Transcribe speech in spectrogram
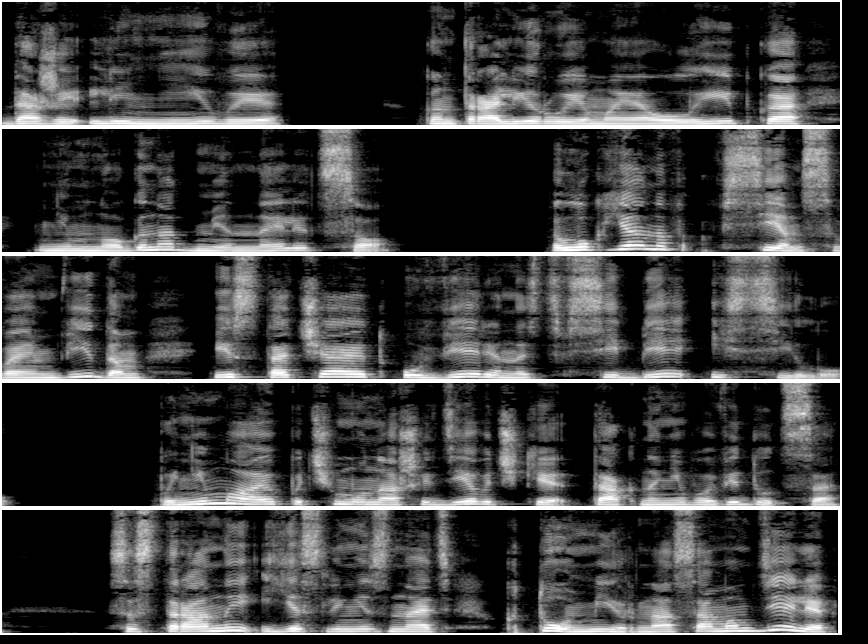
даже ленивые. Контролируемая улыбка, немного надменное лицо. Лукьянов всем своим видом источает уверенность в себе и силу. Понимаю, почему наши девочки так на него ведутся. Со стороны, если не знать, кто мир на самом деле,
